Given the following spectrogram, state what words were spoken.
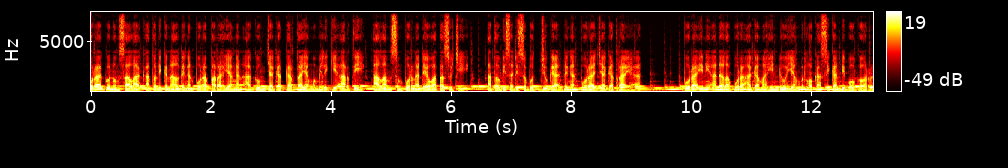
Pura Gunung Salak atau dikenal dengan Pura Parahyangan Agung Jagatkarta yang memiliki arti, alam sempurna Dewata Suci, atau bisa disebut juga dengan Pura Jagat Raya. Pura ini adalah pura agama Hindu yang berlokasikan di Bogor,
